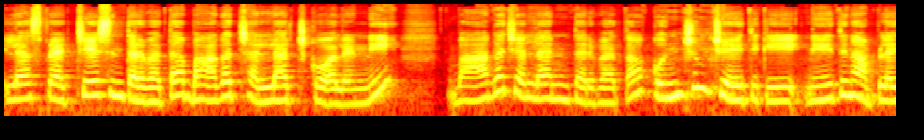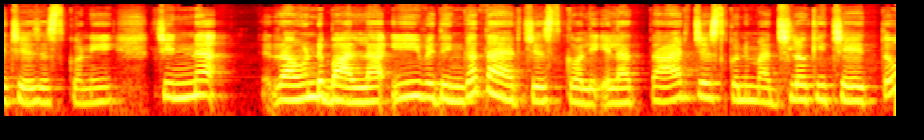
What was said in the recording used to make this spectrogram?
ఇలా స్ప్రెడ్ చేసిన తర్వాత బాగా చల్లార్చుకోవాలండి. బాగా చల్లారిన తర్వాత కొంచెం చేతికి నేతిని అప్లై చేసేసుకొని చిన్న రౌండ్ బాల్లా ఈ విధంగా తయారు చేసుకోవాలి. ఇలా తయారు చేసుకొని మధ్యలోకి చేత్తో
